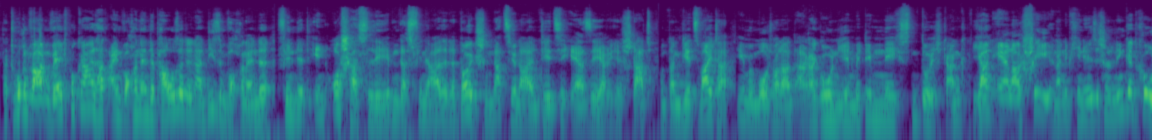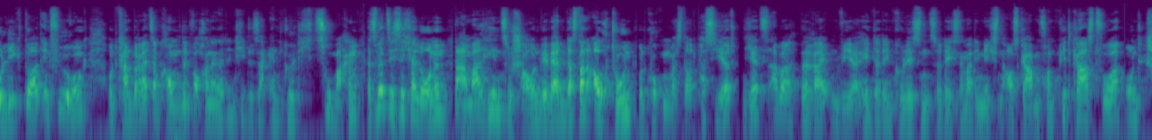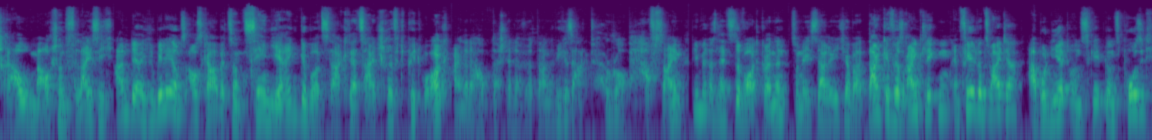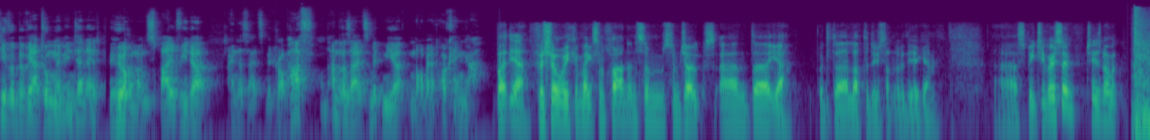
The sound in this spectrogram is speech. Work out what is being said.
Der Tourenwagen-Weltpokal hat ein Wochenende Pause, denn an diesem Wochenende findet in Oschersleben das Finale der deutschen nationalen TCR-Serie statt. Und dann geht's weiter im Motorland Aragonien mit dem nächsten Durchgang. Jan Erla Shee in einem chinesischen Link Co. liegt dort in Führung und kann bereits am kommenden Wochenende den Titelsack endgültig zumachen. Es wird sich sicher lohnen, da mal hinzuschauen. Wir werden das dann auch tun und gucken, was dort passiert. Jetzt aber bereiten wir hinter den Kulissen zunächst einmal die nächsten Ausgaben von Pitcast vor und schrauben auch schon fleißig fleißig an der Jubiläumsausgabe zum zehnjährigen Geburtstag der Zeitschrift Pitwalk. Einer der Hauptdarsteller wird dann, wie gesagt, Rob Huff sein, dem wir das letzte Wort gönnen. Zunächst sage ich aber danke fürs Reinklicken, empfehlt uns weiter, abonniert uns, gebt uns positive Bewertungen im Internet. Wir hören uns bald wieder. Einerseits mit Rob Huff und andererseits mit mir, Norbert Okenga. But yeah, for sure we can make some fun and some, some jokes and uh, yeah, would uh, love to do something with you again. Uh, speak to you very soon. Cheers, Norbert.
